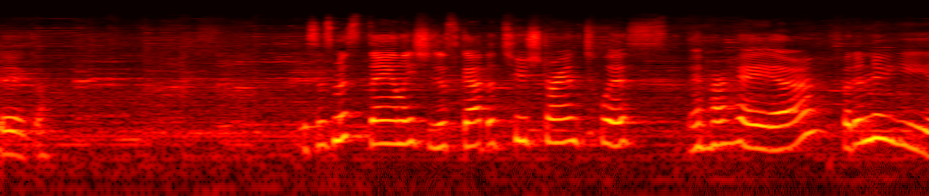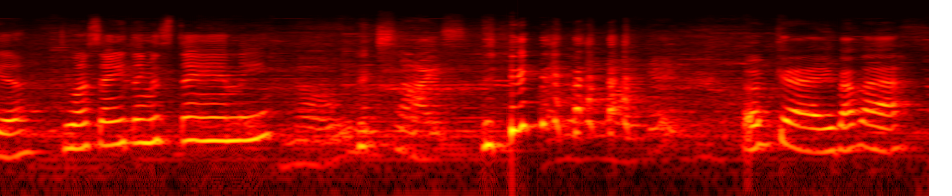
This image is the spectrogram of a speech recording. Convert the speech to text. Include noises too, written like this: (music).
There you go. This is Miss Stanley. She just got the two-strand twist in her hair for the new year. You want to say anything, Miss Stanley? No, it looks nice. (laughs) I like it. Okay, bye-bye.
